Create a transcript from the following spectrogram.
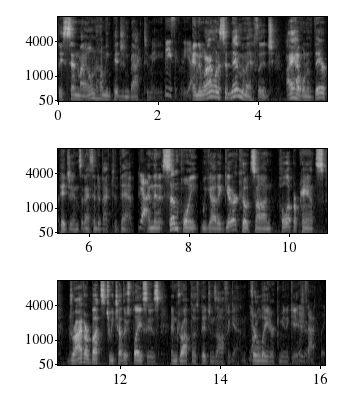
they send my own homing pigeon back to me. Basically, yeah. And then when I want to send them a message, I have one of their pigeons and I send it back to them. Yeah. And then at some point, we got to get our coats on, pull up our pants, drive our butts to each other's places, and drop those pigeons off again for later communication. exactly.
